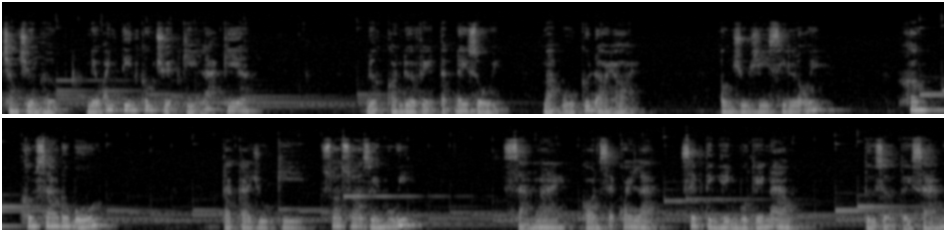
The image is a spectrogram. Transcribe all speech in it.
Trong trường hợp nếu anh tin câu chuyện kỳ lạ kia, được con đưa về tận đây rồi mà bố cứ đòi hỏi. Ông Yuji xin lỗi. Không, không sao đâu bố. Takayuki xoa xoa dưới mũi. Sáng mai con sẽ quay lại xem tình hình bố thế nào. Từ giờ tới sáng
